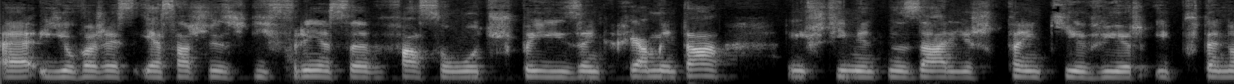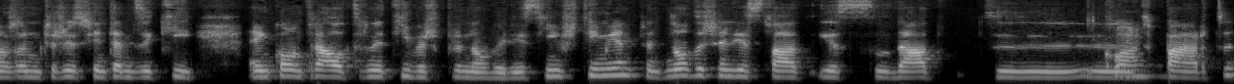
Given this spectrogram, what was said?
uh, e eu vejo essa às vezes diferença face a outros países em que realmente há investimento nas áreas que tem que haver e, portanto, nós muitas vezes tentamos aqui encontrar alternativas para não ver esse investimento, portanto, não deixando esse, lado, esse dado de, claro. de parte.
